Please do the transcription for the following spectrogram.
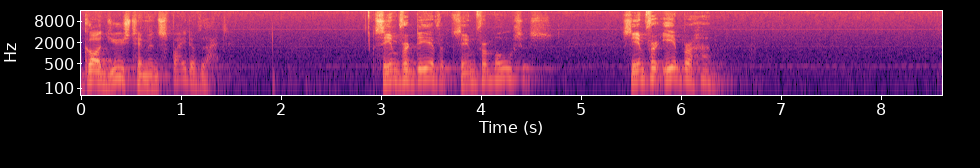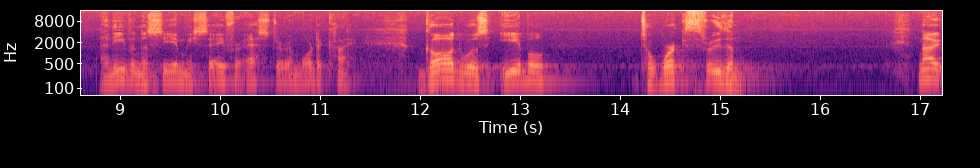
God used him in spite of that. Same for David, same for Moses. Same for Abraham. And even the same we say for Esther and Mordecai. God was able to work through them. Now,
